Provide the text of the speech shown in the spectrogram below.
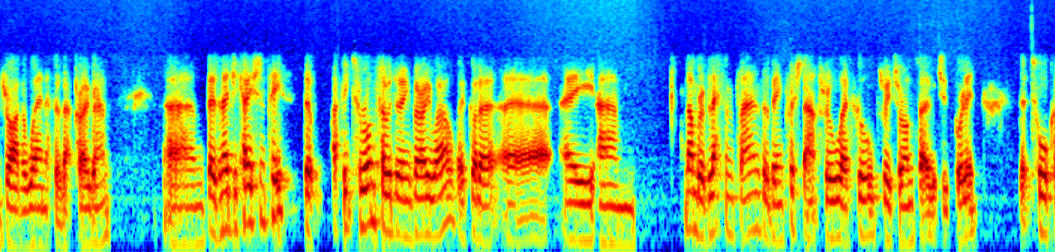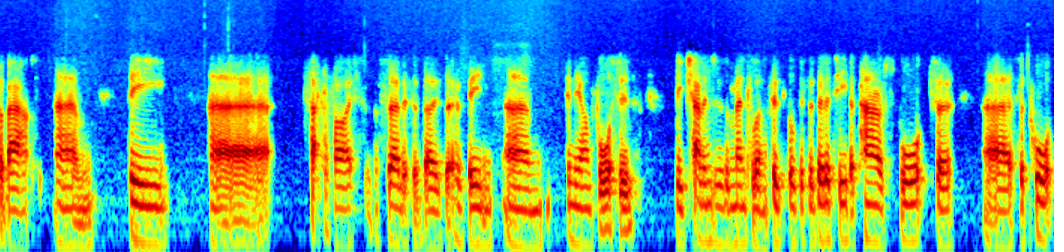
drive awareness of that program. Um, there's an education piece that I think Toronto are doing very well. They've got a, a, a um, number of lesson plans that are being pushed out through all their schools through Toronto, which is brilliant, that talk about um, the uh, sacrifice and the service of those that have been um, in the armed forces, the challenges of mental and physical disability, the power of sport to uh, support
